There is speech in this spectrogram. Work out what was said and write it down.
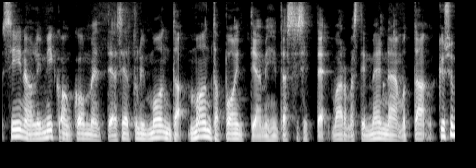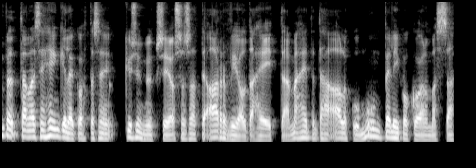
siinä oli Mikon kommentti ja sieltä tuli monta, monta pointtia, mihin tässä sitten varmasti mennään, mutta kysynpä tällaisen henkilökohtaisen kysymyksen, jossa saatte arviolta heittää. Mä heitän tähän alkuun mun pelikokoelmassa,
